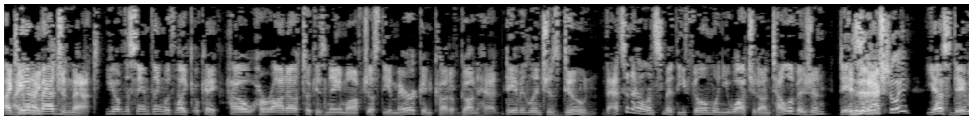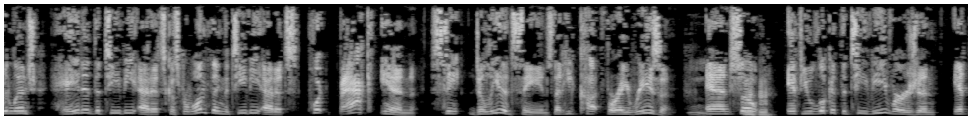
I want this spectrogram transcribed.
I can't imagine that. You have the same thing with like, okay, how Harada took his name off just the American cut of Gunhead. David Lynch's Dune. That's an Alan Smithee film when you watch it on television. David Is it Lynch- actually? Yes, David Lynch hated the TV edits because for one thing, the TV edits put back in scene, deleted scenes that he cut for a reason. And so Mhm. if you look at the TV version, it,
